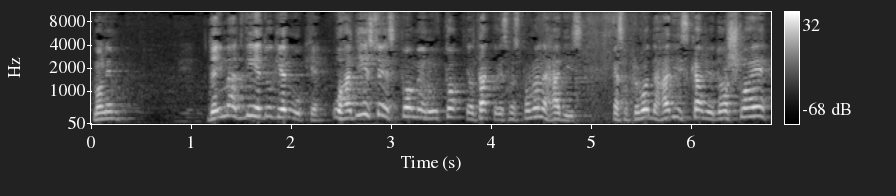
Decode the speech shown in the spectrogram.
Molim, da ima dvije duge ruke. U hadisu je spomenuto, je li tako, jesmo spomenuli hadis. Kad smo prevodili hadis, kaže, došlo je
